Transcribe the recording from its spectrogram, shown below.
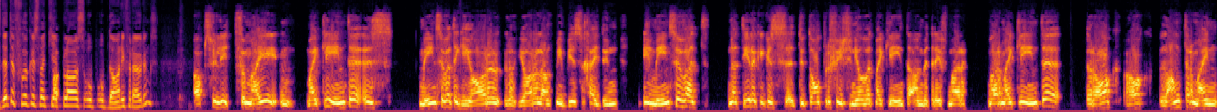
is dit 'n fokus wat jy plaas op op daardie verhoudings? Absoluut. Vir my my kliënte is mense wat ek jare jare lank mee besigheid doen en mense wat natuurlik ek is uh, totaal professioneel wat my kliënte aanbetref maar maar my kliënte raak raak langtermyn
